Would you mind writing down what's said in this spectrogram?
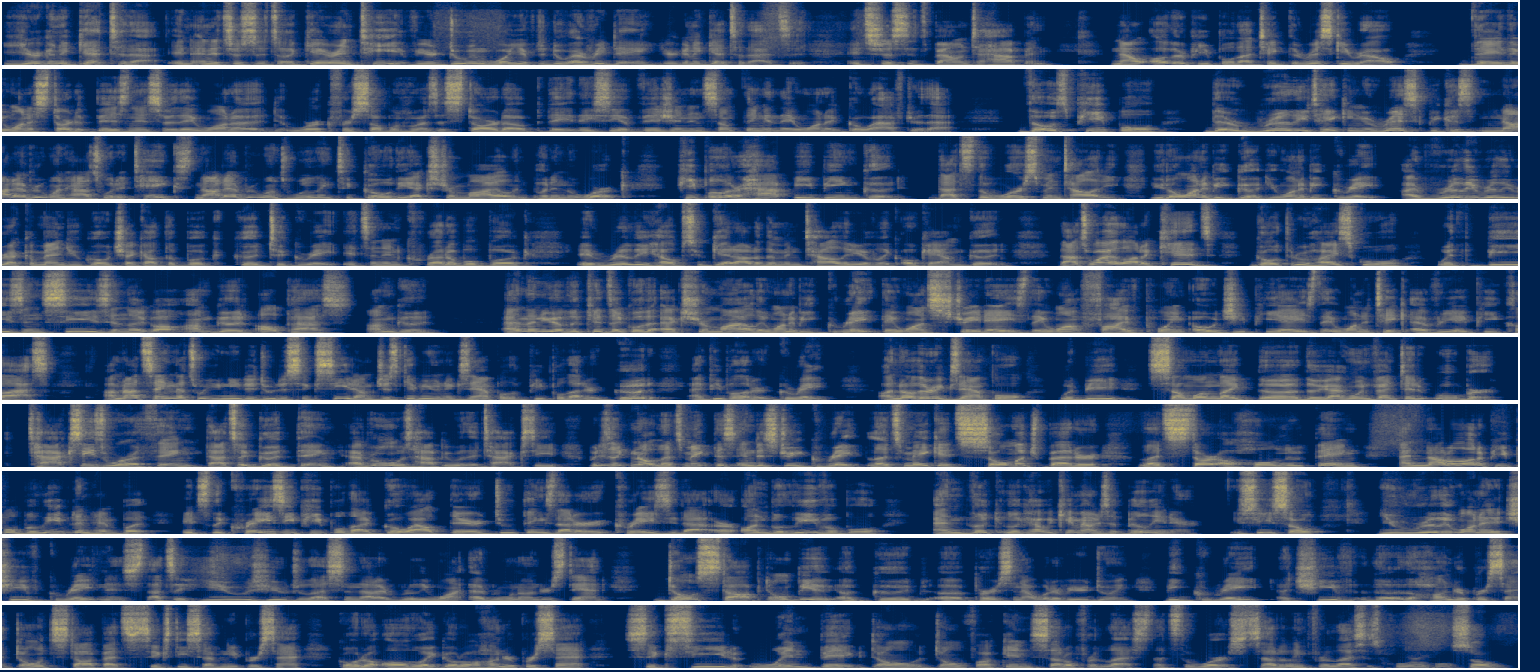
you're to get to that. And, and it's just it's a guarantee. If you're doing what you have to do every day you're to get to that. It's, it's just it's bound to happen. Now other people that take the risky route they they want to start a business or they want to work for someone who has a startup. They they see a vision in something and they want to go after that. Those people they're really taking a risk because not everyone has what it takes. Not everyone's willing to go the extra mile and put in the work. People are happy being good. That's the worst mentality. You don't want to be good. You want to be great. I really, really recommend you go check out the book Good to Great. It's an incredible book. It really helps you get out of the mentality of like, okay, I'm good. That's why a lot of kids go through high school with B's and C's and like, oh, I'm good. I'll pass. I'm good. And then you have the kids that go the extra mile. They want to be great. They want straight A's. They want 5.0 GPAs. They want to take every AP class. I'm not saying that's what you need to do to succeed. I'm just giving you an example of people that are good and people that are great. Another example would be someone like the, the guy who invented Uber. Taxis were a thing. That's a good thing. Everyone was happy with a taxi. But he's like, no, let's make this industry great. Let's make it so much better. Let's start a whole new thing. And not a lot of people believed in him, but it's the crazy people that go out there, do things that are crazy, that are unbelievable. And look, look how he came out. He's a billionaire. You see? So you really want to achieve greatness. That's a huge, huge lesson that I really want everyone to understand. Don't stop. Don't be a, a good uh, person at whatever you're doing. Be great. Achieve the, the 100%. Don't stop at 60, 70%. Go to all the way. Go to 100%. Succeed. Win big. Don't, don't fucking settle for less. That's the worst. Settling for less is horrible. So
